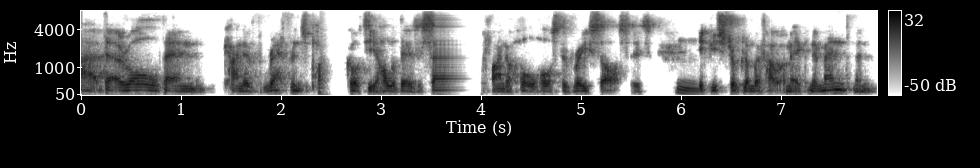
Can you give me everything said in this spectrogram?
uh, that are all then kind of reference point, go to your holidays find a whole host of resources. Hmm. If you're struggling with how to make an amendment,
